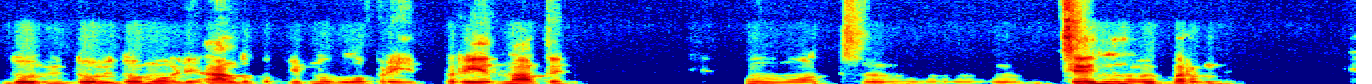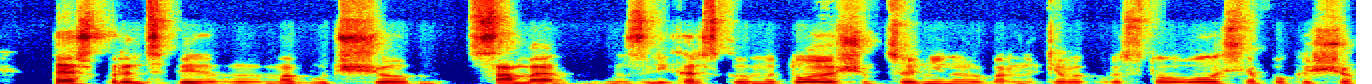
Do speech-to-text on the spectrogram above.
до, до відомого ліганду, потрібно було при, приєднати от, е, ціаніновий барвник. Теж, в принципі, мабуть, що саме з лікарською метою, щоб ціанінові барвники використовувалися, я поки що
